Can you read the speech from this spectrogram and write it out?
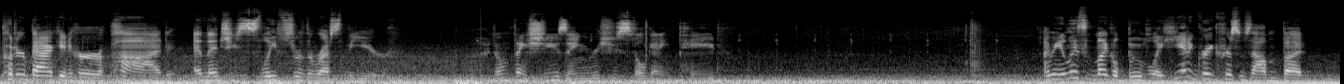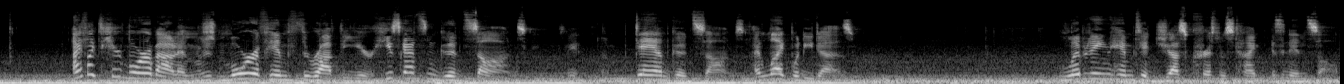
put her back in her pod, and then she sleeps through the rest of the year. I don't think she's angry, she's still getting paid. I mean, at least with Michael Bublé, he had a great Christmas album, but I'd like to hear more about him, just more of him throughout the year. He's got some good songs, damn good songs. I like what he does. Limiting him to just Christmas time is an insult.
